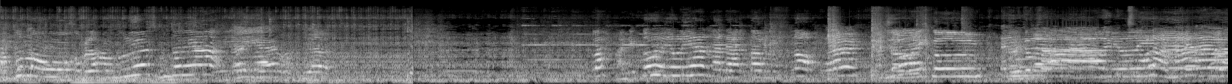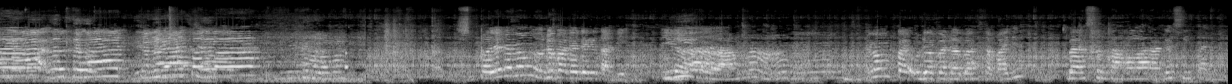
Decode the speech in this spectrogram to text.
Aku mau ke belakang dulu ya sebentar ya. Iya iya. Iya. Lah, adik tuh Yulian ada datang. No. Eh, Assalamualaikum. Waalaikumsalam, Yulian. Selamat. Selamat. Selamat. Kalian emang udah pada dari tadi? Iya. lama. Emang pa- udah pada bahas apa aja? Bahas tentang olahraga sih tadi.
